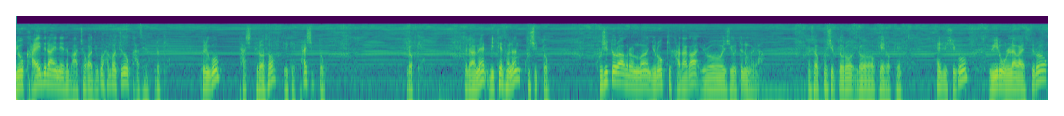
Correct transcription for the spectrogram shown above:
요 가이드라인에서 맞춰 가지고 한번 쭉 가세요. 이렇게. 그리고 다시 들어서 이렇게 80도. 이렇게. 그 다음에 밑에서는 90도. 90도라 그러는 건 이렇게 가다가 이런 식으로 뜨는 거예요. 그래서 90도로 이렇게 이렇게 해주시고 위로 올라갈수록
